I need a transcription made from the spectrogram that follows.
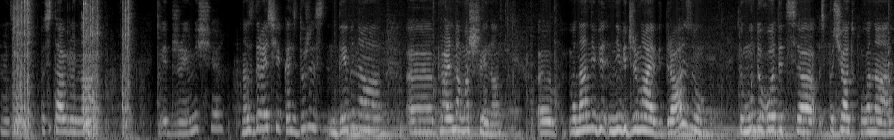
Зараз поставлю на віджиміще. У нас, до речі, якась дуже дивна е, пральна машина. Е, вона не, не віджимає відразу, тому доводиться спочатку вона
